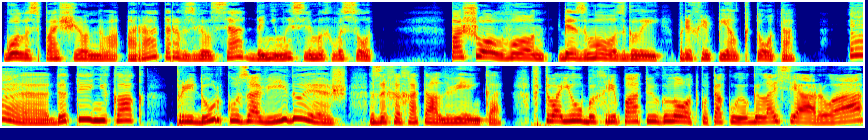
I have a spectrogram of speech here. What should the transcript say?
Голос поощренного оратора взвелся до немыслимых высот. «Пошел вон, безмозглый!» — прихрипел кто-то. «Э, да ты никак придурку завидуешь!» — захохотал Венька. «В твою бы хрипатую глотку такую голосяру, а?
